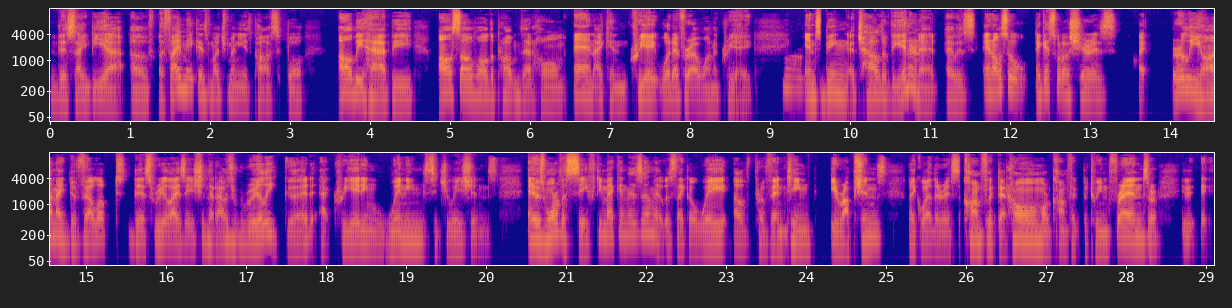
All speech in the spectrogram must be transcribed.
this idea of if I make as much money as possible, I'll be happy. I'll solve all the problems at home and I can create whatever I want to create. Mm. And being a child of the internet, I was, and also, I guess what I'll share is I, early on, I developed this realization that I was really good at creating winning situations. And it was more of a safety mechanism. It was like a way of preventing eruptions like whether it's conflict at home or conflict between friends or it, it,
